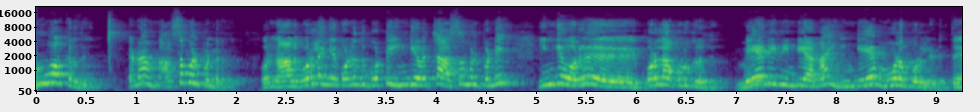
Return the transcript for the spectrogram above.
உருவாக்குறது. ஏன்னா அசம்பிள் பண்ணுறது ஒரு நாலு பொருளை இங்கே கொண்டு வந்து போட்டு இங்கே வச்சு அசம்பிள் பண்ணி இங்கே ஒரு பொருளாக கொடுக்குறது. மேட் இன் இந்தியானா இங்கேயே மூலப்பொருள் எடுத்து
